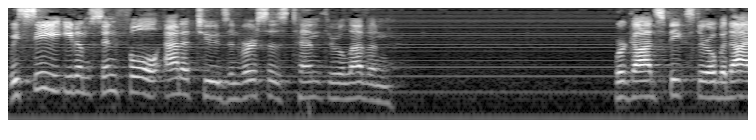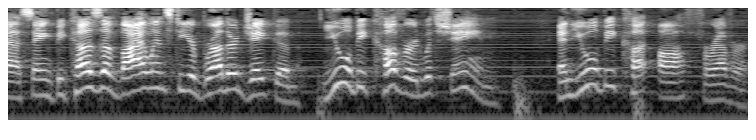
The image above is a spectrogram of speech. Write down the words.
We see Edom's sinful attitudes in verses 10 through 11, where God speaks through Obadiah, saying, Because of violence to your brother Jacob, you will be covered with shame, and you will be cut off forever.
